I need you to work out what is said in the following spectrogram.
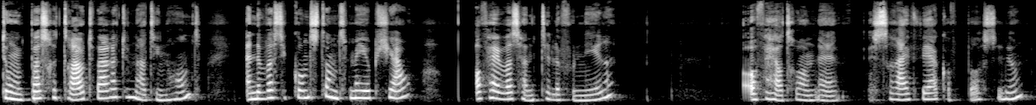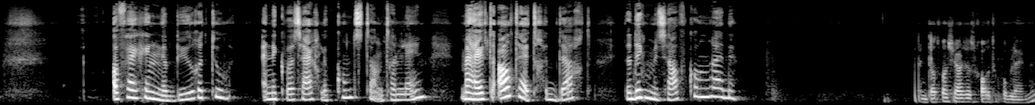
Toen we pas getrouwd waren, toen had hij een hond. En daar was hij constant mee op sjouw. Of hij was aan het telefoneren. Of hij had gewoon eh, schrijfwerk of post te doen. Of hij ging naar buren toe. En ik was eigenlijk constant alleen. Maar hij heeft altijd gedacht dat ik mezelf kon redden. En dat was juist het grote probleem, hè?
